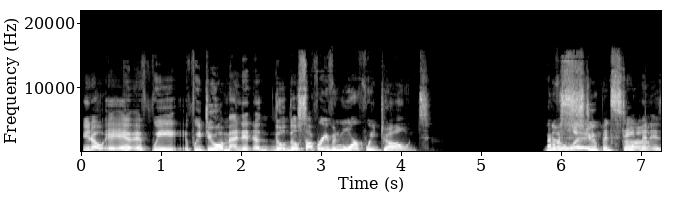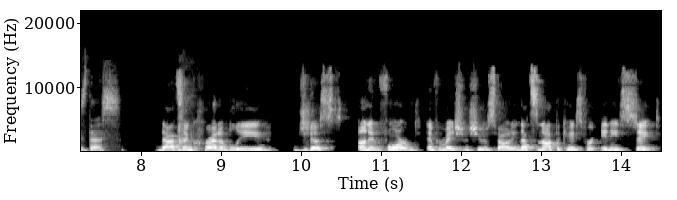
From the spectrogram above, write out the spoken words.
you know, if we if we do amend it, uh, they'll, they'll suffer even more if we don't. What kind no of way. stupid statement uh, is this? That's incredibly just uninformed information she was spouting. That's not the case for any state.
